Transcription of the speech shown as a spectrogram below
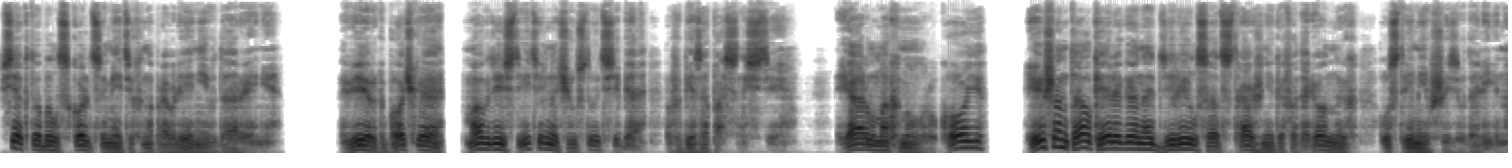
все, кто был с кольцами этих направлений в Дарене. Вирк Бочка мог действительно чувствовать себя в безопасности. Ярл махнул рукой, и Шантал Келлиган отделился от стражников одаренных, устремившись в долину.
